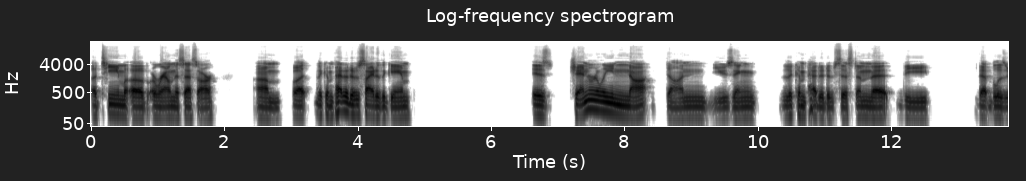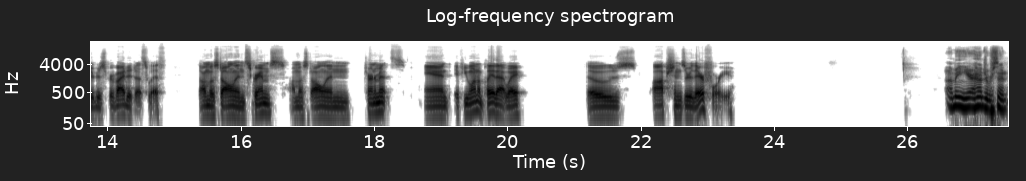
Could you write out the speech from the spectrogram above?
a team of around this SR. Um, but the competitive side of the game is generally not done using the competitive system that the that Blizzard has provided us with. It's almost all in scrims, almost all in tournaments, and if you want to play that way, those options are there for you. I mean, you're 100 percent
